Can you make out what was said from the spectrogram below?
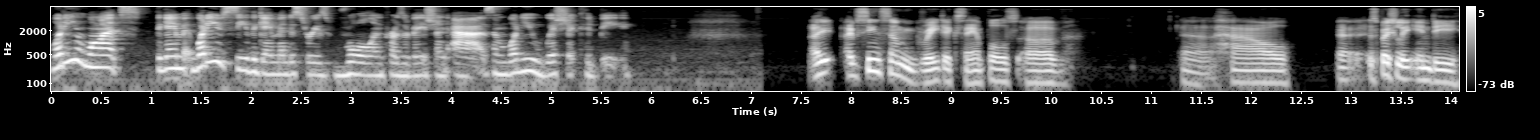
what do you want the game? What do you see the game industry's role in preservation as, and what do you wish it could be? I I've seen some great examples of uh, how uh, especially indie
